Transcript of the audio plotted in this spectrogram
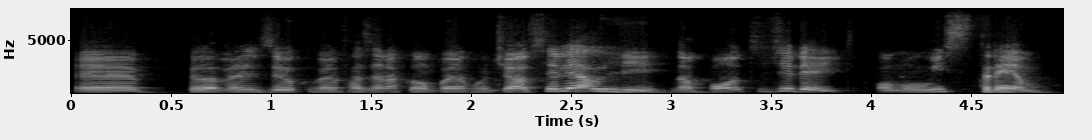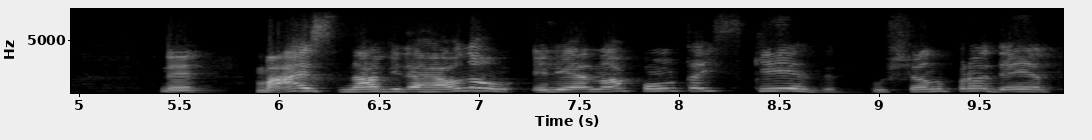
é, pelo menos eu que venho fazendo a campanha com o Chelsea, ele é ali, na ponta direita, como um extremo, né? Mas na vida real, não, ele é na ponta esquerda, puxando para dentro.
